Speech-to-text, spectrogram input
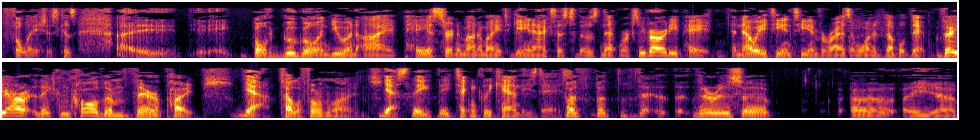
fallacious because uh, both Google and you and I pay a certain amount of money to gain access to those networks. We've already paid, and now AT&T and Verizon want to double dip. They are. They can call them their pipes. Yeah. Telephone lines. Yes, they they technically can these days. But but th- there is a uh, a uh,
